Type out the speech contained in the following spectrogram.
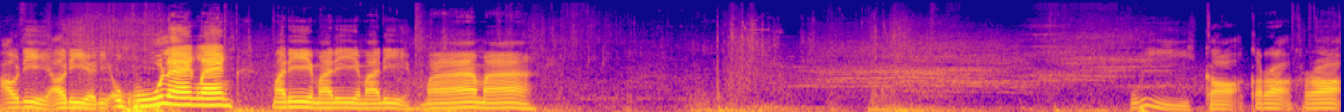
เอาดิ เอาดิ เอาดิ โอ้โห แรงแรงมาดิ มาดิ มาดิ มามาอุ้ยเกาะเกราะเกราะ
